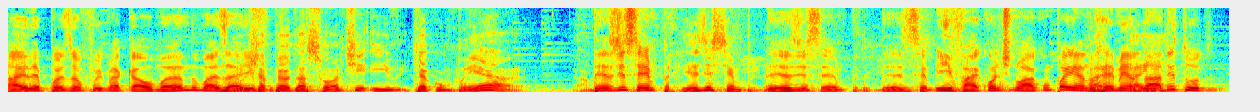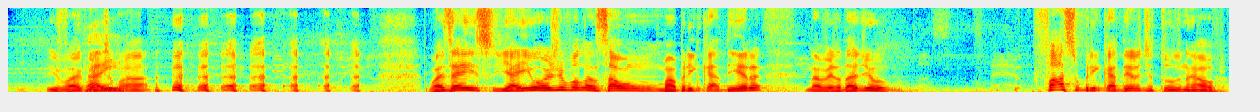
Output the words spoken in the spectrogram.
Aí depois eu fui me acalmando, mas aí. o Chapéu da Sorte e te acompanha Desde sempre. desde sempre. Né? Desde sempre, desde sempre. E vai continuar acompanhando, Vai- remendado tá e tudo. E vai Tá continuar. Mas é isso. E aí hoje eu vou lançar um- uma brincadeira. Na verdade, eu faço brincadeira de tudo, né, Álvaro?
